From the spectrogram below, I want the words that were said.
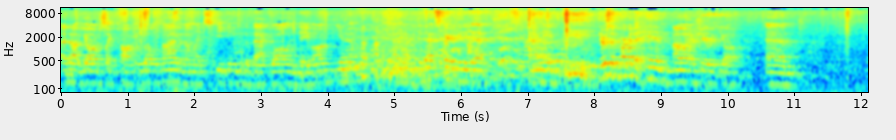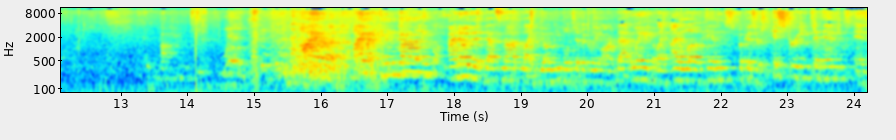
about y'all just like talking the whole time, and I'm like speaking to the back wall in Davon, you know? Um, and that scared me to death. Um, there's a part of a hymn I want to share with y'all. Um, I, uh, I'm a hymn guy. I know that that's not like young people typically aren't that way, but like I love hymns because there's history to hymns, and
